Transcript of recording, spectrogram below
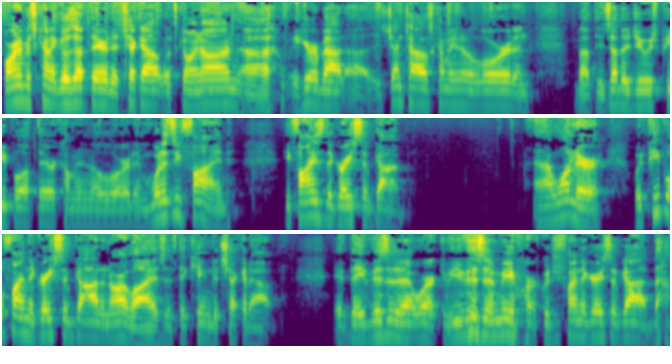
Barnabas kind of goes up there to check out what's going on. Uh, we hear about uh, these Gentiles coming into the Lord and about these other Jewish people up there coming into the Lord. And what does he find? He finds the grace of God. And I wonder, would people find the grace of God in our lives if they came to check it out? If they visited at work, if you visited me at work, would you find the grace of God?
